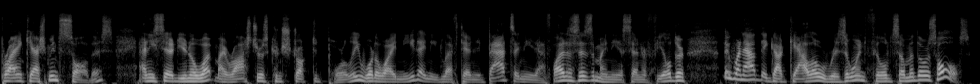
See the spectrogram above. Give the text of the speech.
Brian Cashman saw this and he said, you know what? My roster is constructed poorly. What do I need? I need left handed bats. I need athleticism. I need a center fielder. They went out, they got Gallo, Rizzo, and filled some of those holes.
